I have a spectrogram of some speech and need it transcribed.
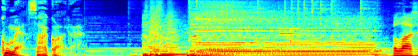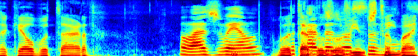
começa agora. Olá Raquel, boa tarde. Olá Joel. Boa, boa tarde, tarde aos, ouvintes, ouvintes, também.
